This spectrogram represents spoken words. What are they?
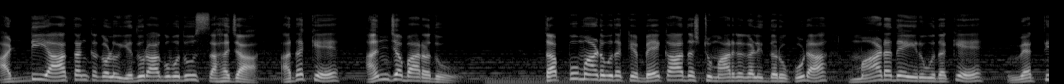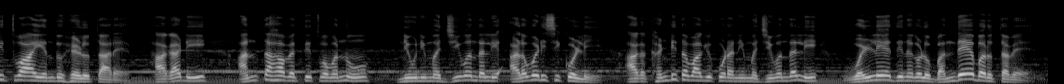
ಅಡ್ಡಿ ಆತಂಕಗಳು ಎದುರಾಗುವುದು ಸಹಜ. ಅದಕ್ಕೆ ಅಂಜಬಾರದು. ತಪ್ಪು ಮಾಡುವುದಕ್ಕೆ ಬೇಕಾದಷ್ಟು ಮಾರ್ಗಗಳಿದ್ದರೂ ಕೂಡ ಮಾಡದೇ ಇರುವುದಕ್ಕೆ ವ್ಯಕ್ತಿತ್ವ ಎಂದು ಹೇಳುತ್ತಾರೆ. ಹಾಗಾಗಿ ಅಂತಹ ವ್ಯಕ್ತಿತ್ವವನ್ನು ನೀವು ನಿಮ್ಮ ಜೀವನದಲ್ಲಿ ಅಳವಡಿಸಿಕೊಳ್ಳಿ. ಆಗ ಖಂಡಿತವಾಗಿಯೂ ಕೂಡ ನಿಮ್ಮ ಜೀವನದಲ್ಲಿ ಒಳ್ಳೆಯ ದಿನಗಳು ಬಂದೇ ಬರುತ್ತವೆ.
